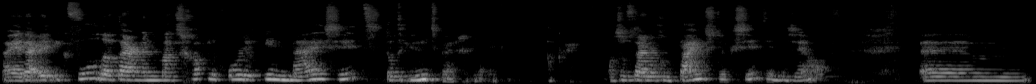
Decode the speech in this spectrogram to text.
Nou ja, daar, ik voel dat daar een maatschappelijk oordeel in mij zit dat ik niet ben gebleven. Okay. Alsof daar nog een pijnstuk zit in mezelf. Um,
